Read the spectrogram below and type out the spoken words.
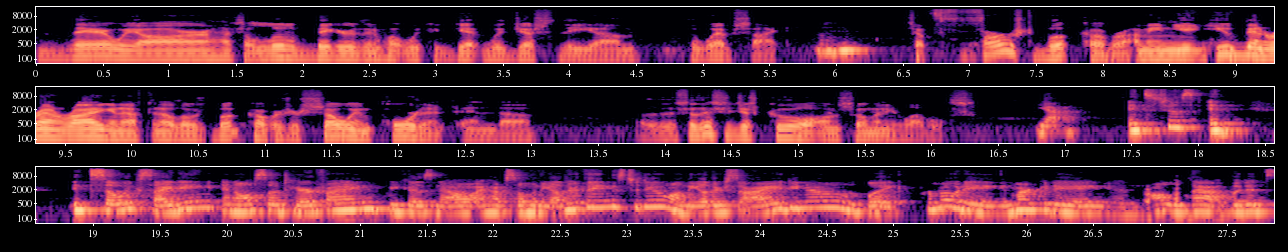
There we are. That's a little bigger than what we could get with just the um, the website. mhm. So first book cover. I mean, you you've been around writing enough to know those book covers are so important, and uh, so this is just cool on so many levels. yeah it's just it it's so exciting and also terrifying because now i have so many other things to do on the other side you know like promoting and marketing and all of that but it's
